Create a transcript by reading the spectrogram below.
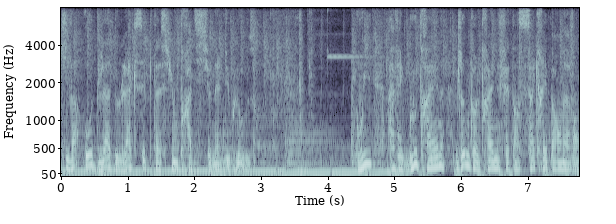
qui va au-delà de l'acceptation traditionnelle du blues. Oui, avec Blue Train, John Coltrane fait un sacré pas en avant.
